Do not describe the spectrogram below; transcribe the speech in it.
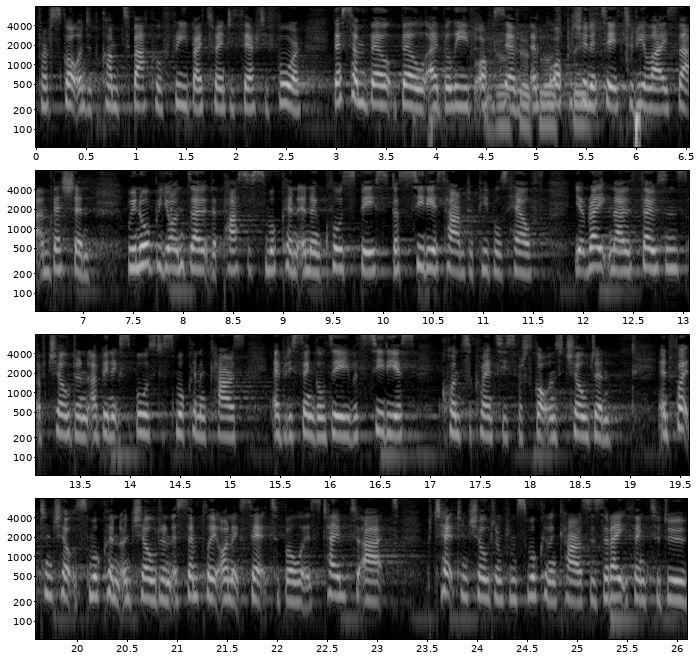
for Scotland to become tobacco-free by 2034. This um, bill, bill, I believe, offers um, an um, opportunity please. to realise that ambition. We know beyond doubt that passive smoking in an enclosed space does serious harm to people's health, yet right now thousands of children are being exposed to smoking in cars every single day with serious consequences for Scotland's children. Inflicting smoking on children is simply unacceptable. It's time to act. Protecting children from smoking in cars is the right thing to do.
